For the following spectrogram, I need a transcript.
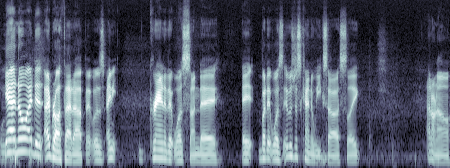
Yeah, no, I did. I brought that up. It was. I mean, granted, it was Sunday, it, but it was. It was just kind of weak sauce. Like, I don't know.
